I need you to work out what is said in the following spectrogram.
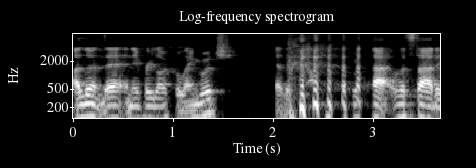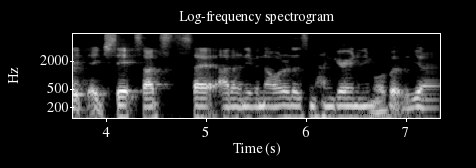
I learnt that in every local language. At the time. We'd start, we'd start each- each set, so I'd say I don't even know what it is in Hungarian anymore, but you know,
